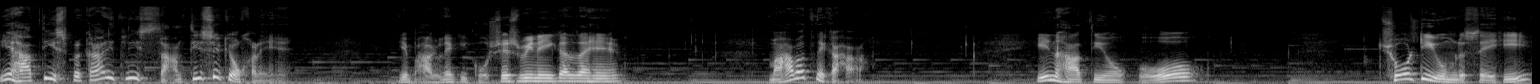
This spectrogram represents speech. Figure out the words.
ये हाथी इस प्रकार इतनी शांति से क्यों खड़े हैं? ये भागने की कोशिश भी नहीं कर रहे हैं। महावत ने कहा, इन हाथियों को छोटी उम्र से ही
